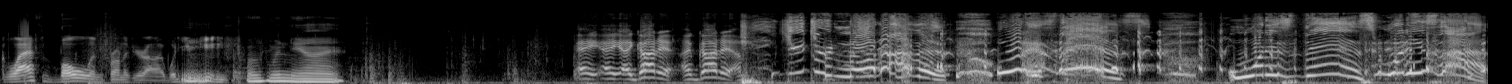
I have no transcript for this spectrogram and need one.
glass bowl in front of your eye. What do you mean? Poked me in the eye. Hey, hey, I got it. I've got it. I'm... You do not have it! What is this? What is this? What is that?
